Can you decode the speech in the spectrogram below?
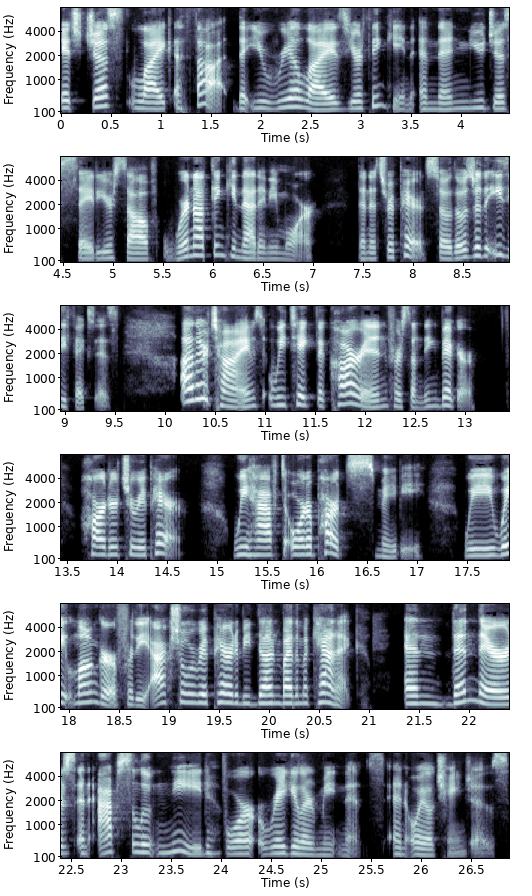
It's just like a thought that you realize you're thinking, and then you just say to yourself, We're not thinking that anymore. Then it's repaired. So those are the easy fixes. Other times, we take the car in for something bigger, harder to repair. We have to order parts, maybe. We wait longer for the actual repair to be done by the mechanic. And then there's an absolute need for regular maintenance and oil changes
